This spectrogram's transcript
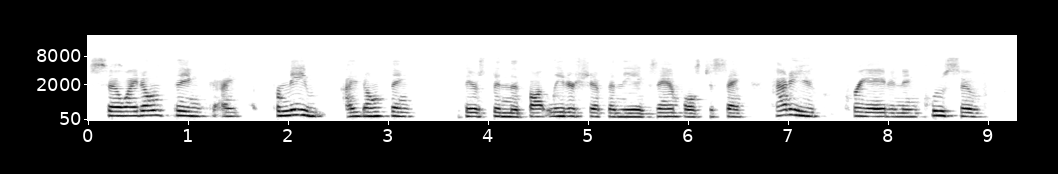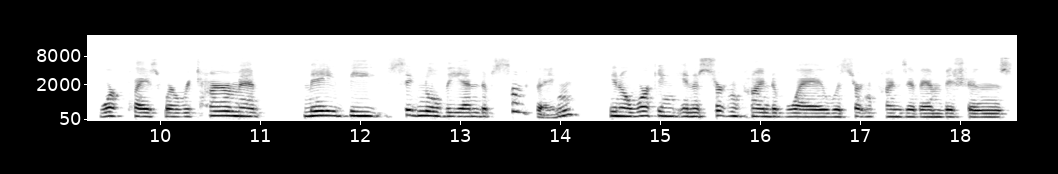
So I don't think I, for me, I don't think there's been the thought leadership and the examples to say, how do you create an inclusive workplace where retirement may be signal the end of something, you know, working in a certain kind of way with certain kinds of ambitions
